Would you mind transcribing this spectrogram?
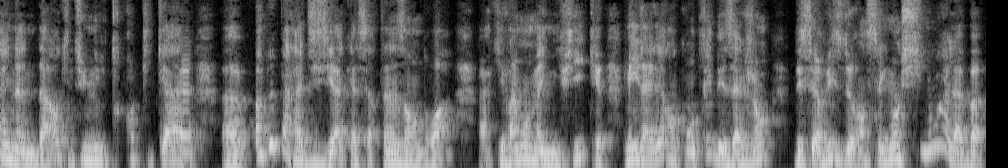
Hainan-dao, qui est une île tropicale euh, un peu paradisiaque à certains endroits, euh, qui est vraiment magnifique. Mais il allait rencontrer des agents des services de renseignement chinois là-bas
